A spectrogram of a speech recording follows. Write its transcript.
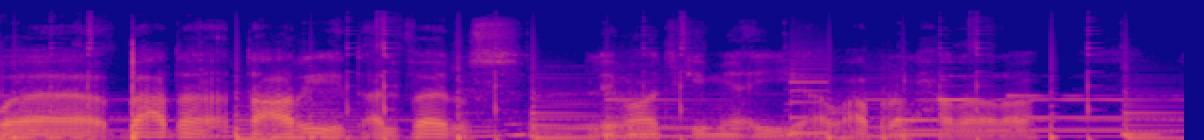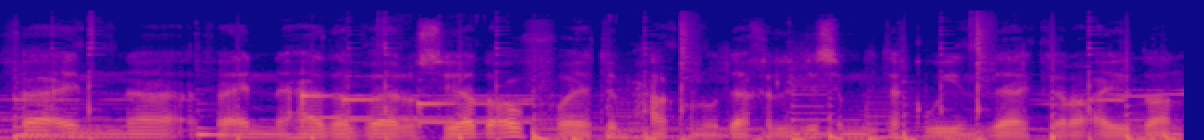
وبعد تعريض الفيروس لمواد كيميائية أو عبر الحرارة فإن فإن هذا الفيروس يضعف ويتم حقنه داخل الجسم لتكوين ذاكرة أيضا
